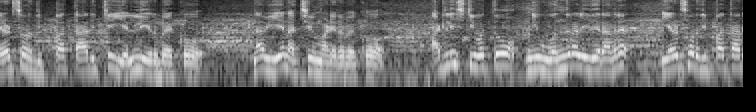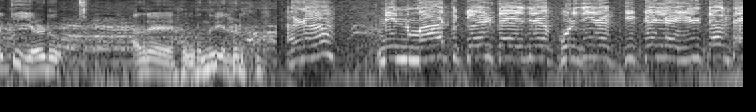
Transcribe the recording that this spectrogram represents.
ಎರಡು ಸಾವಿರದ ಇಪ್ಪತ್ತಾರಕ್ಕೆ ಎಲ್ಲಿ ಇರಬೇಕು? ನಾವು ಏನು ಅಚೀವ್ ಮಾಡಿರಬೇಕು? ಅಟ್ಲೀಸ್ಟ್ ಇವತ್ತು ನೀವು ಒಂದರಲ್ಲಿ ಇದ್ದೀರಾ ಅಂದರೆ ಎರಡು ಸಾವಿರದ ಇಪ್ಪತ್ತಾರಕ್ಕೆ ಎರಡು. ಅಂದರೆ ಒಂದು ಎರಡು. ಮಾತು ಕೇಳ್ತಾ ಇದ್ರೆ ಕುಡ್ದಿರೋ ಕಿಕ್ಕೆಲ್ಲ ಇಳ್ತೋಗ್ತಾ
